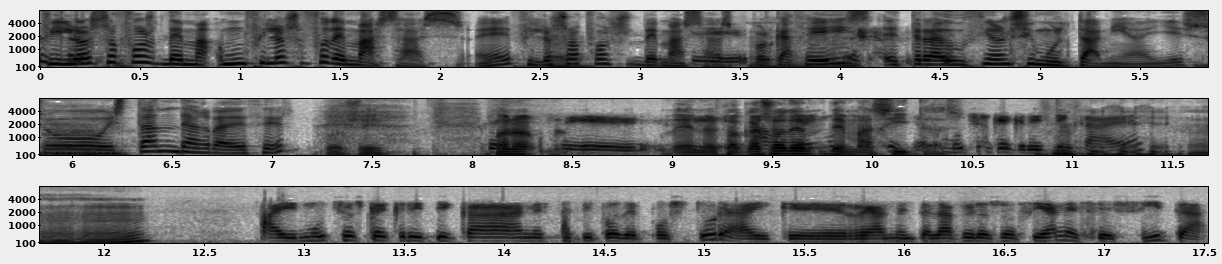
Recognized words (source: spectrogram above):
filósofos de ma- un filósofo de masas, ¿eh? filósofos de masas, Sí. porque hacéis eh, traducción simultánea y eso es tan de agradecer. Pues sí. Bueno, Sí, en nuestro caso Aunque de, masitas. Mucho que critica, ¿eh? Hay muchos que critican este tipo de postura y que realmente la filosofía necesita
